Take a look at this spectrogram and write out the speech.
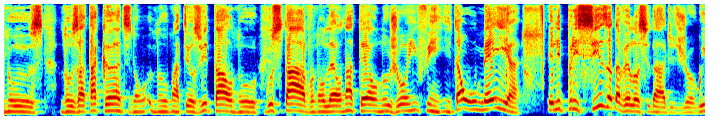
nos, nos atacantes, no, no Matheus Vital, no Gustavo, no Léo Natel, no Jô, enfim. Então o meia, ele precisa da velocidade de jogo. E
